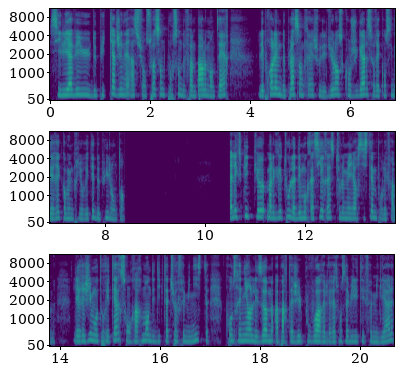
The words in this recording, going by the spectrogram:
s'il y avait eu depuis 4 générations 60% de femmes parlementaires, les problèmes de place en crèche ou des violences conjugales seraient considérés comme une priorité depuis longtemps. Elle explique que, malgré tout, la démocratie reste le meilleur système pour les femmes. Les régimes autoritaires sont rarement des dictatures féministes, contraignant les hommes à partager le pouvoir et les responsabilités familiales,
